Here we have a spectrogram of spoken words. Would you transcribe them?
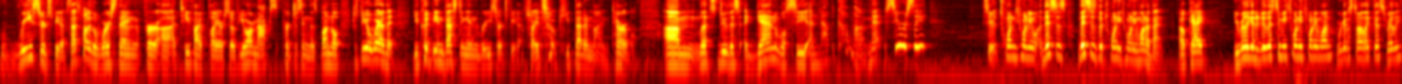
Research speed ups. That's probably the worst thing for uh, a t5 player. So if you are max purchasing this bundle just be aware that you could be investing in research speed ups right? So keep that in mind. Terrible. Um let's do this again. We'll see another come on man. Seriously 2021 this is this is the 2021 event okay? You really gonna do this to me 2021 we're gonna start like this? Really?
